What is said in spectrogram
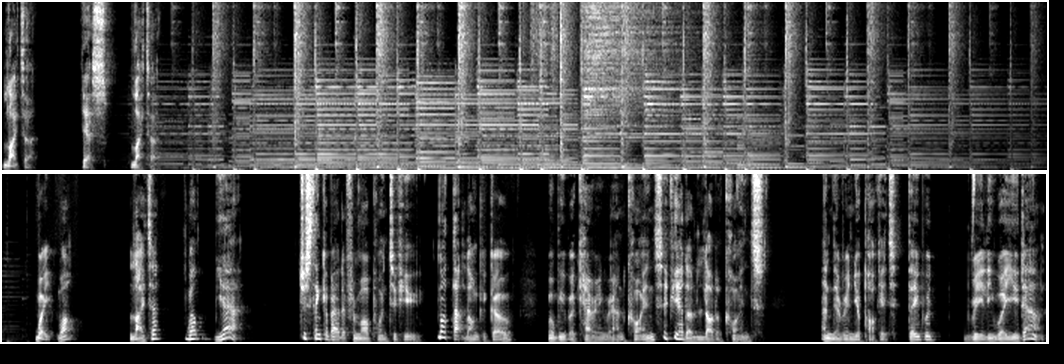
lighter. Yes, lighter. Wait, what? Lighter? Well, yeah. Just think about it from our point of view. Not that long ago, when we were carrying around coins, if you had a lot of coins and they're in your pocket, they would really weigh you down.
